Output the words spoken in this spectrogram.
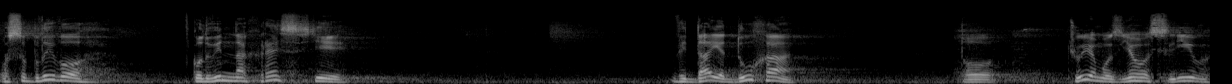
особливо, коли Він на хресті віддає духа, то чуємо з його слів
